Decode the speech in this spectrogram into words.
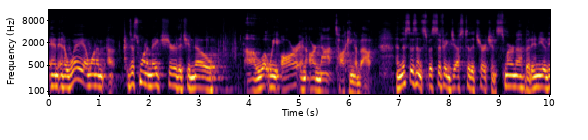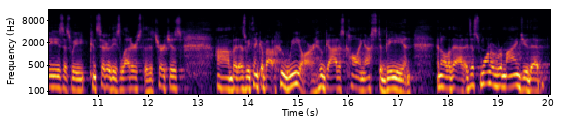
And in a way, I want to uh, just want to make sure that you know uh, what we are and are not talking about. And this isn't specific just to the church in Smyrna, but any of these as we consider these letters to the churches. Um, but as we think about who we are and who God is calling us to be and, and all of that, I just want to remind you that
